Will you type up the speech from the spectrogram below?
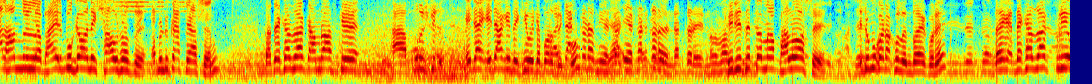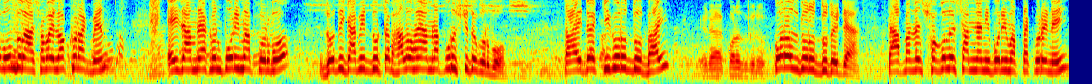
আলহামদুলিল্লাহ ভাইয়ের বুকে অনেক সাহস আছে। আপনি একটু কাছে আসেন। তা দেখা যাক আমরা আজকে আহ, পুরস্কৃত এটা এটা আগে দেখি ওইটা পরে দেখব। ফ্রিজেরটা মাপ ভালো আসে। একটু মুখটা খুলেন দয়া করে। দেখা- দেখা যাক প্রিয় বন্ধুরা সবাই লক্ষ্য রাখবেন। এই যে আমরা এখন পরিমাপ করব। যদি গাভীর দুধটা ভালো হয় আমরা পুরস্কৃত করব। তা এটা কি গরুর দুধ ভাই? এটা করজ গুরু। করজ গরুর দুধ এটা। তা আপনাদের সকলের সামনে আমি পরিমাপটা করে নেই।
